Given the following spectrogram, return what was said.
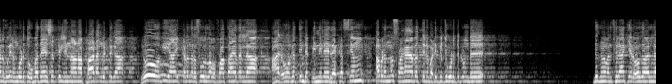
അൻഹുവിനും കൊടുത്ത ഉപദേശത്തിൽ നിന്നാണ് ആ പാഠം കിട്ടുക. രോഗിയായി കിടന്ന് റസൂൽ വഫാത്തായതല്ല ആ രോഗത്തിന്റെ പിന്നിലെ രഹസ്യം അവിടുന്ന് സ്വഹാബത്തിന് പഠിപ്പിച്ചു കൊടുത്തിട്ടുണ്ട്. ഇത് നിങ്ങൾ മനസ്സിലാക്കിയ രോഗമല്ല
